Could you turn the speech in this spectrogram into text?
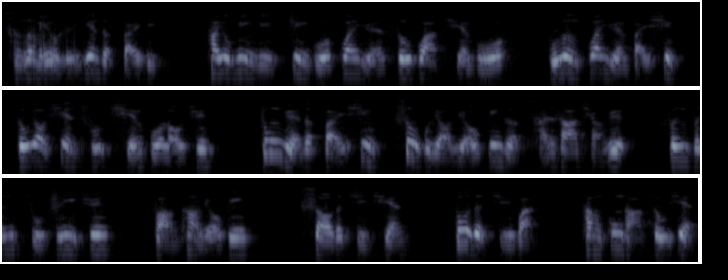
成了没有人烟的白地。他又命令晋国官员搜刮钱帛。不论官员百姓，都要献出钱帛劳军。中原的百姓受不了辽兵的残杀抢掠，纷纷组织义军反抗辽兵。少的几千，多的几万，他们攻打州县，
